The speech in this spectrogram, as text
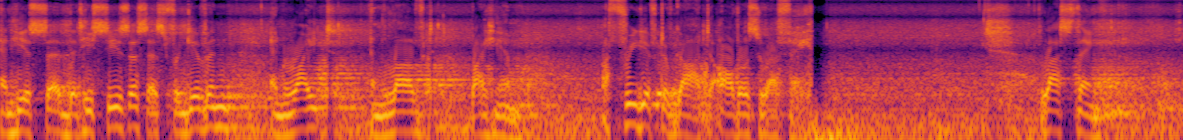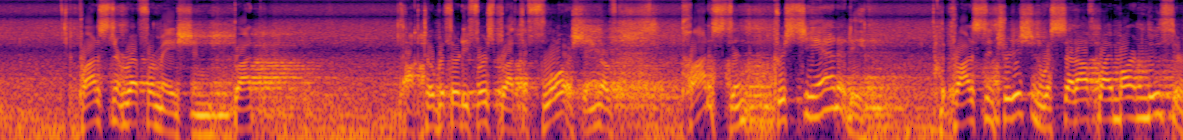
And He has said that He sees us as forgiven and right and loved by Him. A free gift of God to all those who have faith. Last thing Protestant Reformation brought October 31st brought the flourishing of Protestant Christianity. The Protestant tradition was set off by Martin Luther,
